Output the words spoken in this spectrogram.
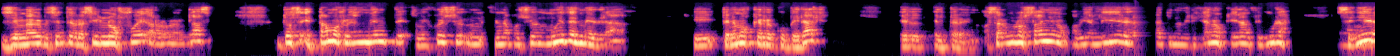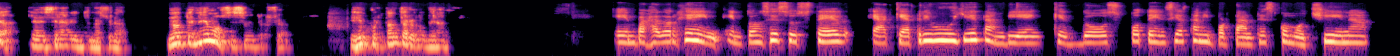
Sin embargo, el presidente de Brasil no fue a Roland Glasgow. Entonces, estamos realmente, a mi juicio, en una posición muy desmedrada y tenemos que recuperar el, el terreno. Hace algunos años había líderes latinoamericanos que eran figuras señeras en el escenario internacional. No tenemos esa situación. Es importante recuperarla. Embajador Hein, entonces usted a qué atribuye también que dos potencias tan importantes como China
